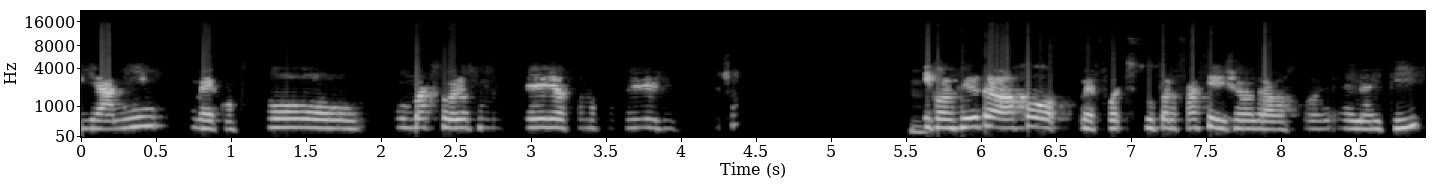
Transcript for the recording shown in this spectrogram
Y a mí me costó un más o menos un mes y medio hacer los papeles y yo. Y Mm. conseguir trabajo me fue súper fácil y yo no trabajo en, en IT.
